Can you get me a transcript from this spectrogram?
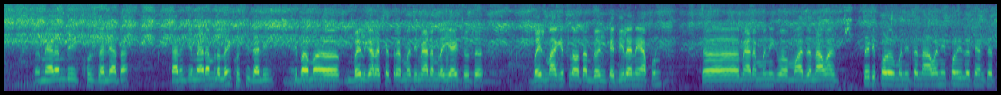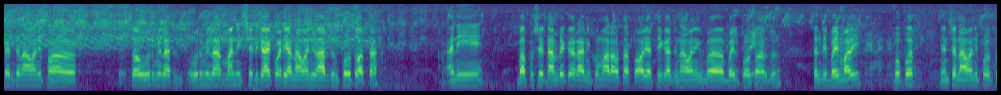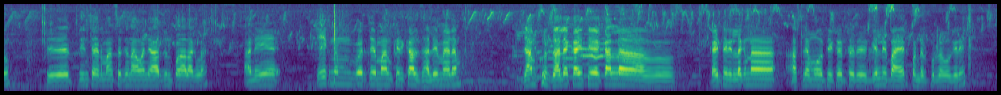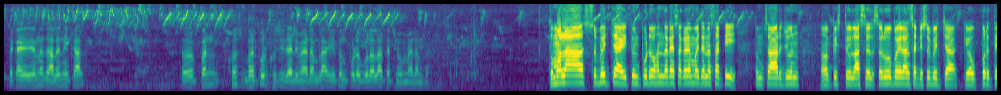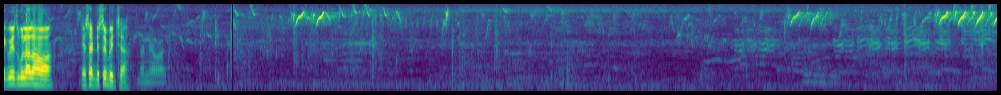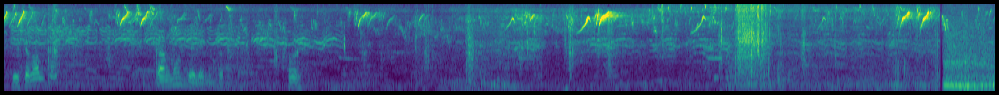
तर मॅडम बी खुश झाले आता. कारण की मॅडमला लई खुशी झाली की बा मग बैलगाडा क्षेत्रामध्ये मॅडमला यायचं होतं. बैल मागितला होता बैल काही दिला नाही आपण. तर मॅडम म्हणे की बा माझं नावा तरी पळव म्हणे. तर नावाने पळलं त्यांच्या त्यांच्या नावाने प- सौ उर्मिला उर्मिला माणिक शेठ गायकवाड या नावाने अर्जुन पळतो आता. आणि बापूशेठ आंबेकर आणि कुमार अवतार पवार या तिघाच्या नावाने ब- बैल पळतो अर्जुन. संदीप भैमाळी भोपर यांच्या नावाने पळतो. ते तीन चार माणसाच्या नावाने अर्जुन पळा लागला. आणि एक नंबरचे मानकरी काल झाले मॅडम. जाम खुश झाले. काही ते काल काहीतरी लग्न असल्यामुळं ते काहीतरी गेले बाहेर पंढरपूरला वगैरे. तर काही येणं झालं नाही काल. तर पण खुश भरपूर खुशी झाली मॅडमला. इथून पुढे गुलाला तर ठेवू मॅडमचा. तुम्हाला शुभेच्छा. इथून पुढे होणाऱ्या सगळ्या मैदानासाठी तुमचा अर्जुन पिस्तूल असेल सर्व बैलांसाठी शुभेच्छा. किंवा प्रत्येक वेळेस गुलाला हवा यासाठी शुभेच्छा. धन्यवाद.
